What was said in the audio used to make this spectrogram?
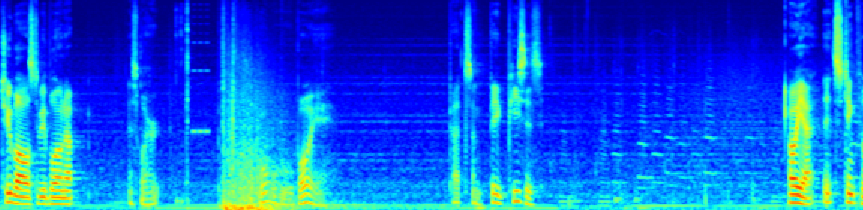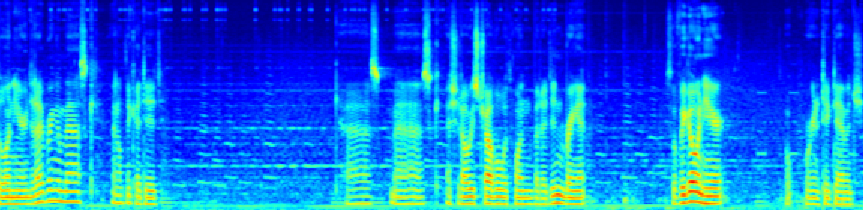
Two balls to be blown up. This will hurt. Oh boy. Got some big pieces. Oh yeah, it's Stinkville in here. Did I bring a mask? I don't think I did. gas mask. I should always travel with one, but I didn't bring it. So if we go in here... Oh, we're going to take damage.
